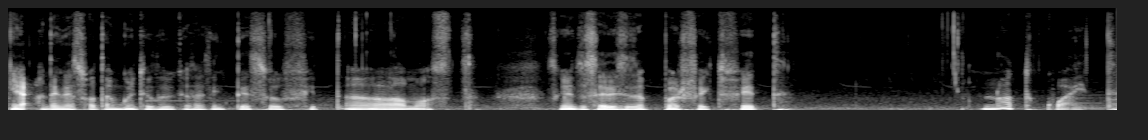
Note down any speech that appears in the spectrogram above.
Yeah, I think that's what I'm going to do because I think this will fit oh, almost. I was going to say this is a perfect fit. Not quite.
